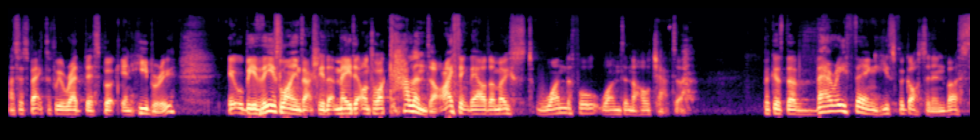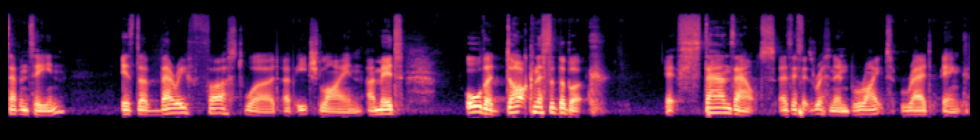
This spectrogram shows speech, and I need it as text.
I suspect if we read this book in Hebrew, it would be these lines actually that made it onto our calendar. I think they are the most wonderful ones in the whole chapter. Because the very thing he's forgotten in verse 17 is the very first word of each line. Amid all the darkness of the book, it stands out as if it's written in bright red ink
